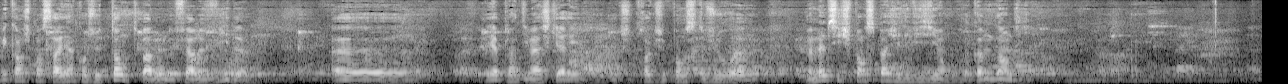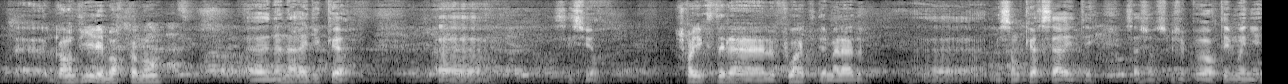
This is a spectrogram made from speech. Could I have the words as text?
Mais quand je pense à rien, quand je tente, pardon, de faire le vide, euh, il y a plein d'images qui arrivent. Donc je crois que je pense toujours. euh, mais même si je pense pas, j'ai des visions, comme Gandhi. Gandhi, il est mort comment? Euh, D'un arrêt du cœur. Euh, c'est sûr. Je croyais que c'était la- le foie qui était malade. Euh, mais son cœur s'est arrêté. Ça, je peux en témoigner.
